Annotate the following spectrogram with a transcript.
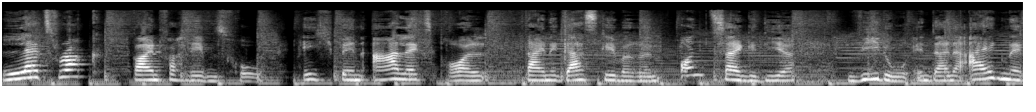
Let's rock! War einfach lebensfroh. Ich bin Alex Broll, deine Gastgeberin und zeige dir, wie du in deine eigene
